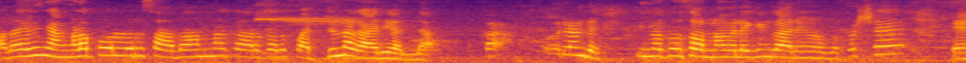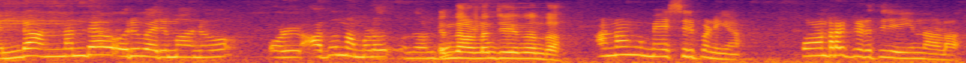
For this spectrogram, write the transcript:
അതായത് ഞങ്ങളെപ്പോലുള്ളൊരു സാധാരണക്കാർക്ക് അത് പറ്റുന്ന കാര്യമല്ല. രണ്ട് ഇന്നത്തെ സ്വർണ വിലയ്ക്കും കാര്യങ്ങളൊക്കെ. പക്ഷേ എന്റെ അണ്ണന്റെ ഒരു വരുമാനമോ അത് നമ്മൾ അണ്ണൻ ചെയ്യുന്നത് എന്താ? അണ്ണൻ മേശരിപ്പണിയാണ് കോൺട്രാക്ട് എടുത്ത് ചെയ്യുന്ന ആളാണ്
